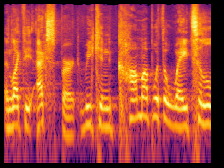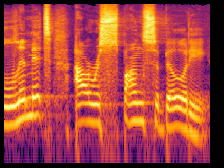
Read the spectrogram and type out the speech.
And like the expert, we can come up with a way to limit our responsibility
